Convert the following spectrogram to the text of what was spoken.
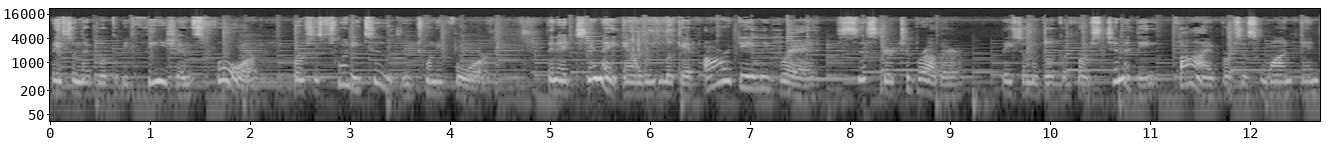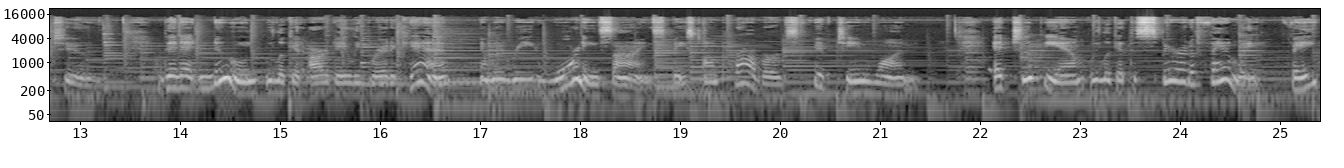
based on the book of Ephesians 4, verses 22 through 24. Then at 10 a.m., we look at Our Daily Bread, Sister to Brother, based on the book of 1 Timothy 5, verses 1 and 2. Then at noon, we look at Our Daily Bread again and we read Warning Signs based on Proverbs 15:1. At 2 p.m., we look at The Spirit of Family, Faith,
